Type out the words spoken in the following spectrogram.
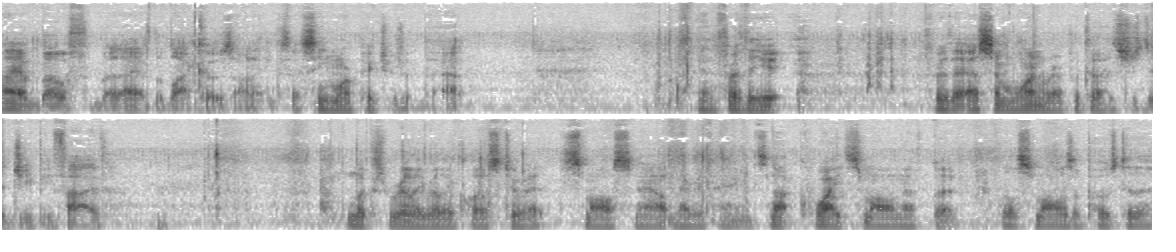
I have both, but I have the black hose on it because I've seen more pictures with that. And for the for the SM1 replica, it's just a GP5. Looks really really close to it, small snout and everything. It's not quite small enough, but a little small as opposed to the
